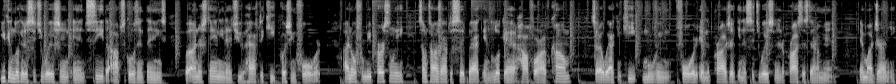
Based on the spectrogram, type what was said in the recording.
you can look at a situation and see the obstacles and things, but understanding that you have to keep pushing forward. I know for me personally, sometimes I have to sit back and look at how far I've come so that way I can keep moving forward in the project, in the situation, in the process that I'm in, in my journey.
